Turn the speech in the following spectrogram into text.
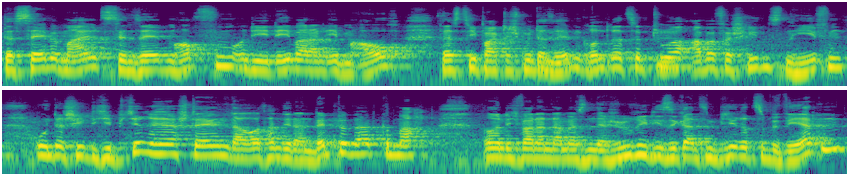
dasselbe Malz, denselben Hopfen. Und die Idee war dann eben auch, dass die praktisch mit derselben Grundrezeptur, aber verschiedensten Hefen unterschiedliche Biere herstellen. Daraus haben die dann einen Wettbewerb gemacht. Und ich war dann damals in der Jury, diese ganzen Biere zu bewerten.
